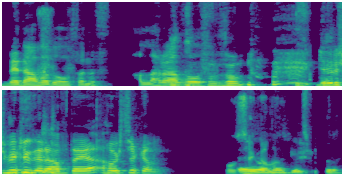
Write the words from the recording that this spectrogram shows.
Bedava da olsanız. Allah razı olsun Zoom. Görüşmek üzere haftaya. Hoşçakalın. hoşçakalın. Eyvallah. Görüşmek üzere.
